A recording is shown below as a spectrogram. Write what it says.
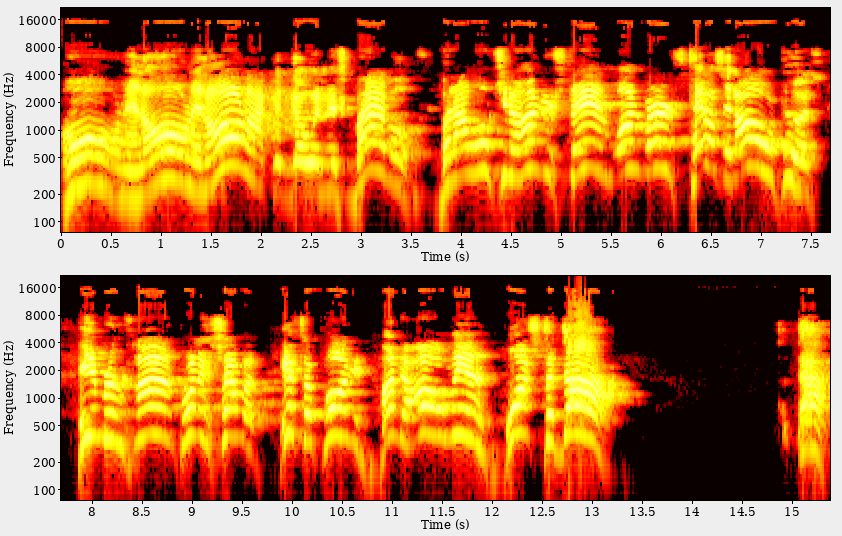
On and on and on I could go in this Bible, but I want you to understand one verse tells it all to us. Hebrews 9 27, it's appointed unto all men once to die. To die.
